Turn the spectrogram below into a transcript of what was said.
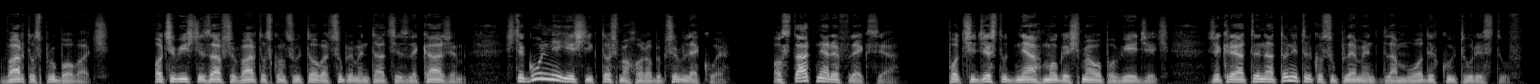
warto spróbować. Oczywiście zawsze warto skonsultować suplementację z lekarzem, szczególnie jeśli ktoś ma choroby przewlekłe. Ostatnia refleksja. Po 30 dniach mogę śmiało powiedzieć, że kreatyna to nie tylko suplement dla młodych kulturystów.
